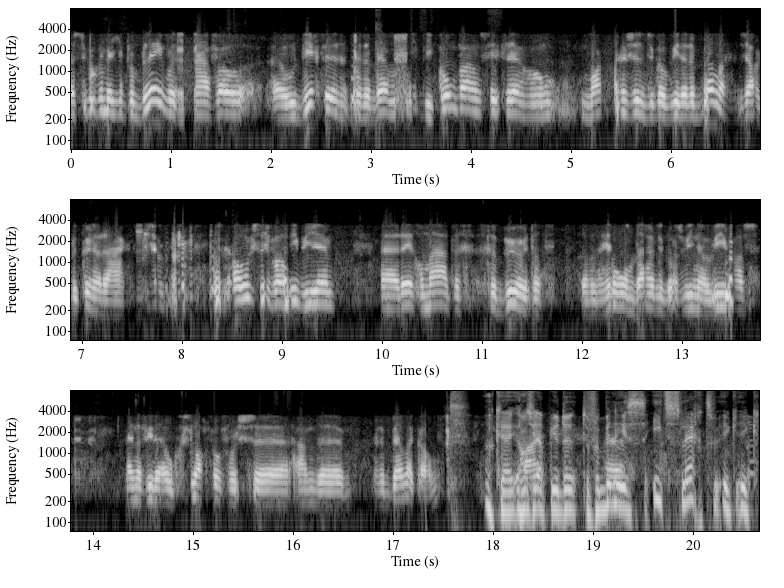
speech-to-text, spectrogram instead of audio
dat is natuurlijk ook een beetje een probleem voor de NAVO. Uh, hoe dichter de rebellen op die compound zitten, hoe makkelijker ze natuurlijk ook weer de rebellen zouden kunnen raken. In het oosten van Libië uh, regelmatig gebeurt. Dat, dat het heel onduidelijk was wie nou wie was. En dan vielen ook slachtoffers uh, aan de rebellenkant. Oké, okay, Hans, maar, de, de verbinding is iets slecht. Ik, ik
